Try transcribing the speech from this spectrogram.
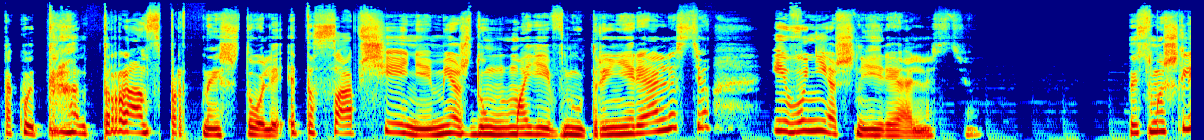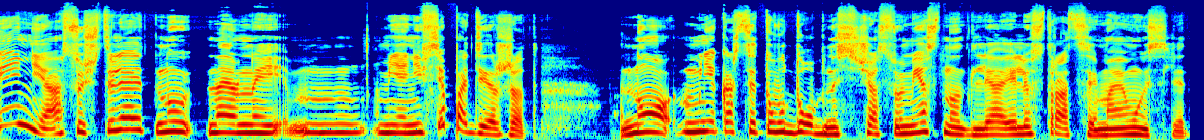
такой транспортный, что ли. Это сообщение между моей внутренней реальностью и внешней реальностью. То есть мышление осуществляет, ну, наверное, меня не все поддержат, но мне кажется, это удобно сейчас, уместно для иллюстрации моей мысли.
